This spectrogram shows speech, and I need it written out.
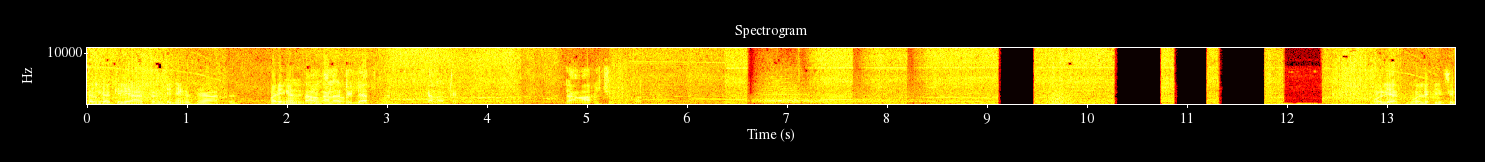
asal nggak kelihatan kayaknya nggak kelihatan palingan Tahu kalau dilihat kalau dilihat nggak ngaruh juga. mau lihat mau lihat insiden.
